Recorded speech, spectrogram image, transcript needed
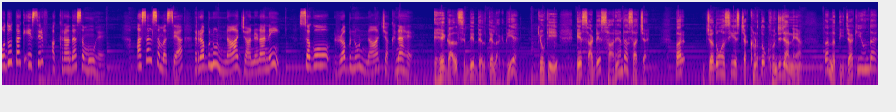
ਉਦੋਂ ਤੱਕ ਇਹ ਸਿਰਫ ਅੱਖਰਾਂ ਦਾ ਸਮੂਹ ਹੈ। ਅਸਲ ਸਮੱਸਿਆ ਰੱਬ ਨੂੰ ਨਾ ਜਾਣਨਾ ਨਹੀਂ ਸਗੋਂ ਰੱਬ ਨੂੰ ਨਾ ਚਖਣਾ ਹੈ। ਇਹ ਗੱਲ ਸਿੱਧੀ ਦਿਲ ਤੇ ਲੱਗਦੀ ਹੈ ਕਿਉਂਕਿ ਇਹ ਸਾਡੇ ਸਾਰਿਆਂ ਦਾ ਸੱਚ ਹੈ। ਪਰ ਜਦੋਂ ਅਸੀਂ ਇਸ ਚੱਖਣ ਤੋਂ ਖੁੰਝ ਜਾਂਦੇ ਆ ਤਾਂ ਨਤੀਜਾ ਕੀ ਹੁੰਦਾ ਹੈ?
